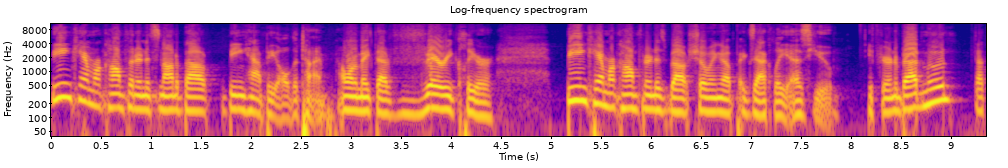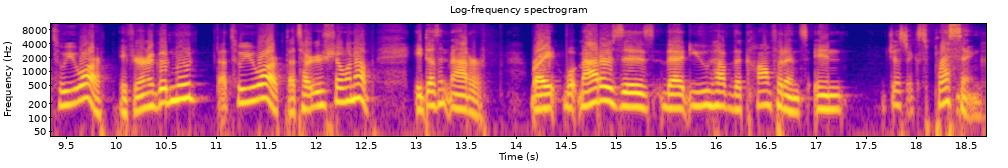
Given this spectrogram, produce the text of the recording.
being camera confident it's not about being happy all the time. I want to make that very clear. Being camera confident is about showing up exactly as you. If you're in a bad mood, that's who you are. If you're in a good mood, that's who you are. That's how you're showing up. It doesn't matter, right? What matters is that you have the confidence in just expressing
